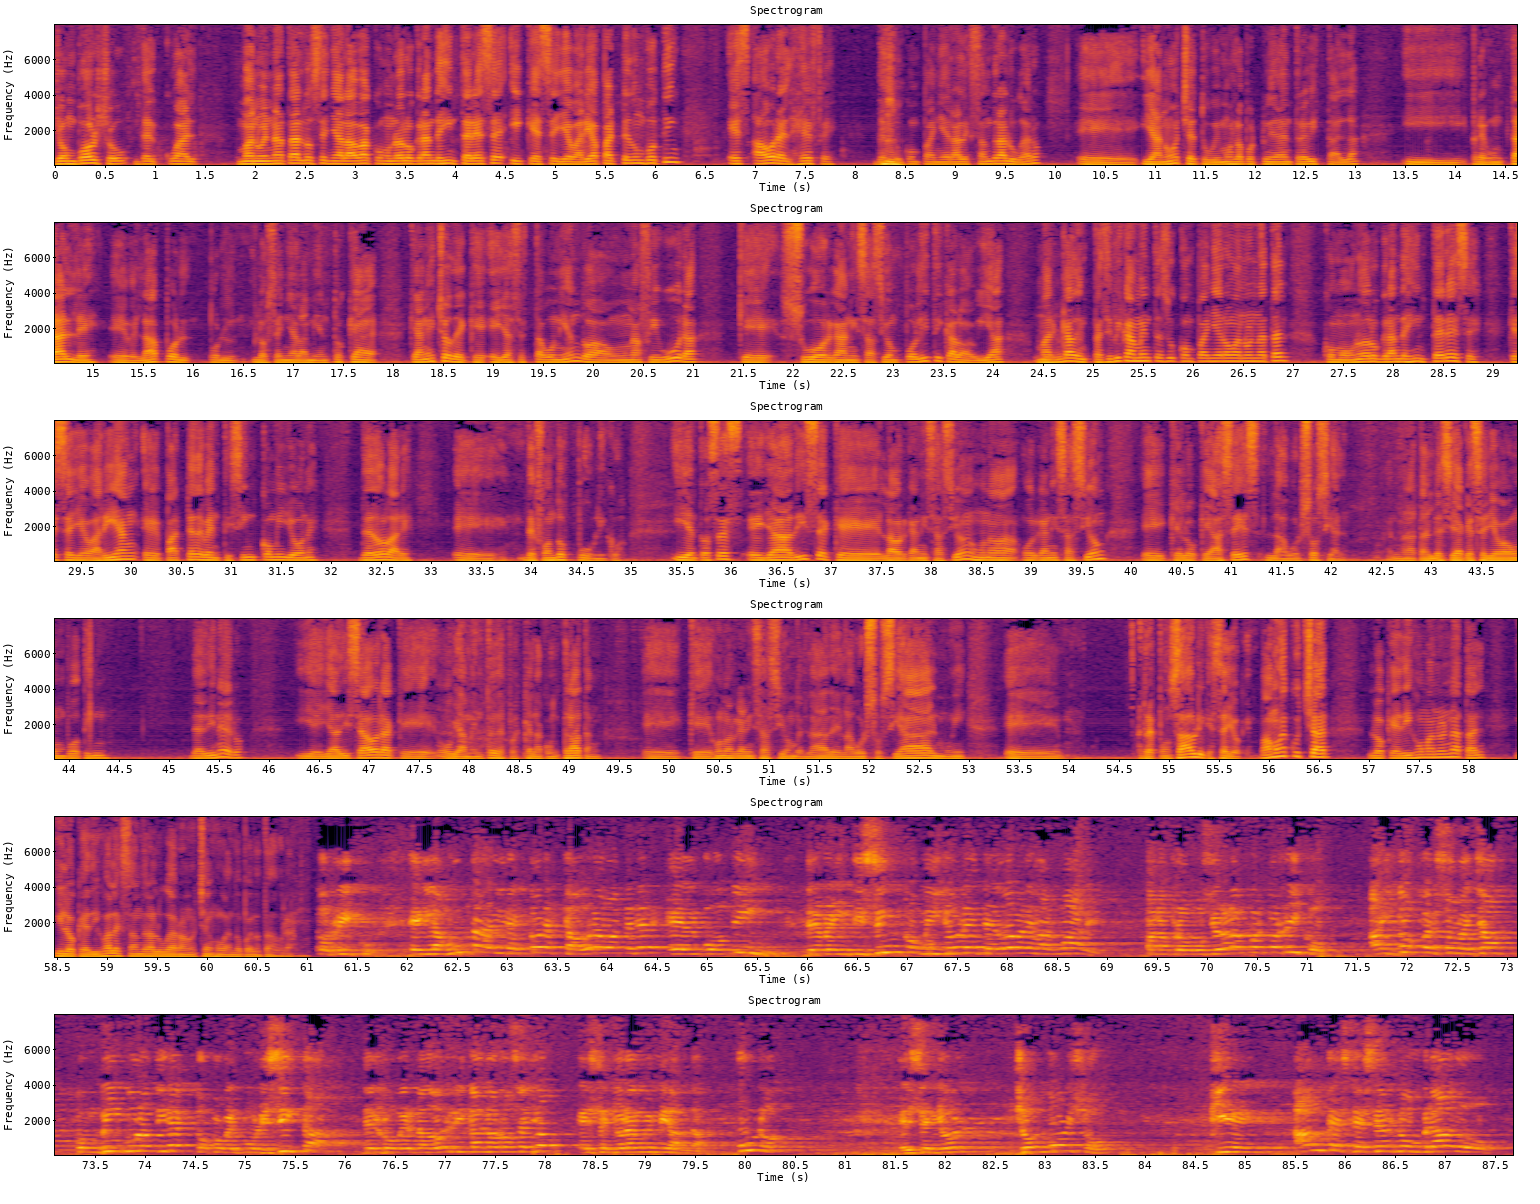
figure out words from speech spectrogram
John Bolshow, del cual Manuel Natal lo señalaba como uno de los grandes intereses y que se llevaría parte de un botín, es ahora el jefe de su compañera Alexandra Lugaro. Eh, y anoche tuvimos la oportunidad de entrevistarla y preguntarle, eh, ¿verdad?, por, por los señalamientos que, que han hecho de que ella se está uniendo a una figura que su organización política lo había marcado, específicamente su compañero Manuel Natal, como uno de los grandes intereses que se llevarían eh, parte de 25 millones de dólares eh, de fondos públicos. Y entonces ella dice que la organización es una organización eh, que lo que hace es labor social. Natal decía que se llevaba un botín de dinero y ella dice ahora que obviamente después que la contratan, que es una organización verdad de labor social muy responsable y qué sé yo qué. Vamos a escuchar lo que dijo Manuel Natal y lo que dijo Alexandra Lugaro anoche en Jugando Pelotadura. Rico, en la Junta de Directores que ahora va a tener el botín de 25 millones de dólares anuales para promocionar a Puerto Rico, hay dos personas ya con vínculos directos con el publicista del gobernador Ricardo Rosselló, el señor Edwin Miranda. Uno, el señor John Marshall, quien antes de ser nombrado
